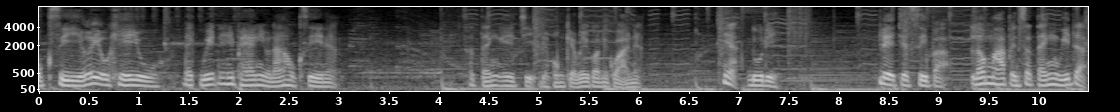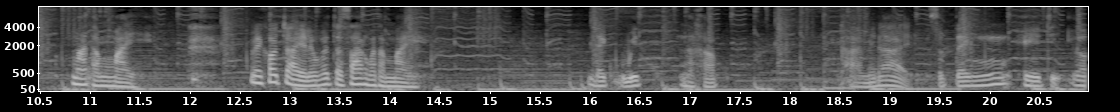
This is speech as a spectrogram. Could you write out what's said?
หกสี่เอ้ยโอเคอยู่เด็กวิทนี่แพงอยู่นะหกสี่เนี่ยสเต็งเอจิเดี๋ยวผมเก็บไว้ก่อนดีกว่าเนี่ย เนี่ยดูดิเลทเจ็ดสิบอะแล้วมาเป็นสเต็งวิทอะมาทำไม ไม่เข้าใจเลยว่าจะสร้างมาทำไมเด็กวิทนะครับ ขายไม่ได้สเต็งเอจิก็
